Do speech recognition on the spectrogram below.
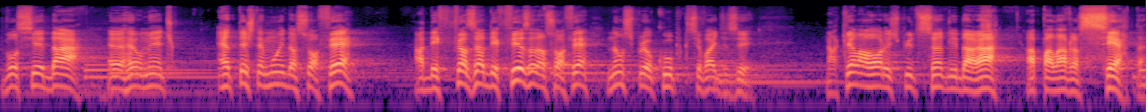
você dar eh, realmente é, testemunho da sua fé, a fazer a defesa da sua fé, não se preocupe com o que você vai dizer. Naquela hora o Espírito Santo lhe dará a palavra certa.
